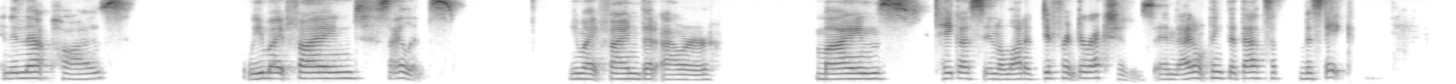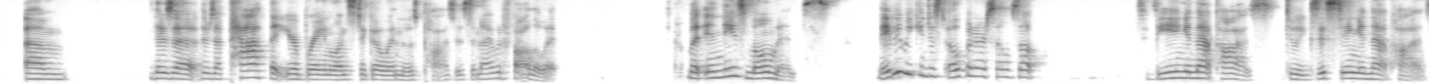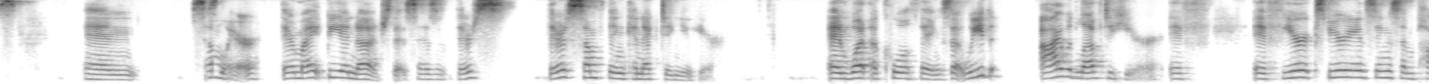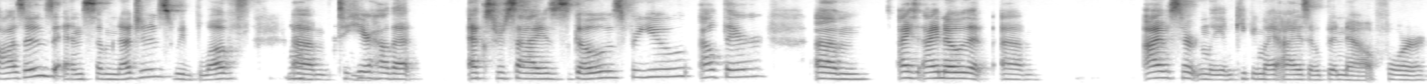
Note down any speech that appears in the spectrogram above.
And in that pause, we might find silence. We might find that our minds take us in a lot of different directions. And I don't think that that's a mistake. Um, there's a there's a path that your brain wants to go in those pauses and i would follow it but in these moments maybe we can just open ourselves up to being in that pause to existing in that pause and somewhere there might be a nudge that says there's there's something connecting you here. And what a cool thing. So we'd i would love to hear if if you're experiencing some pauses and some nudges we'd love mm. um, to hear how that exercise goes for you out there. Um, I, I know that um, i certainly am keeping my eyes open now for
